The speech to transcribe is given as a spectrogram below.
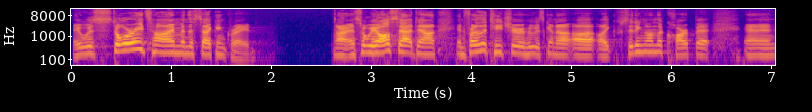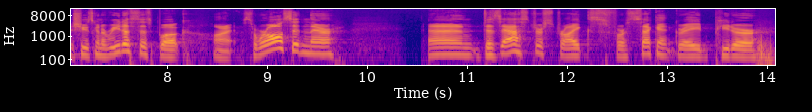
It was story time in the second grade. All right, and so we all sat down in front of the teacher who was going to, uh, like, sitting on the carpet, and she's going to read us this book. All right, so we're all sitting there, and disaster strikes for second grade Peter.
